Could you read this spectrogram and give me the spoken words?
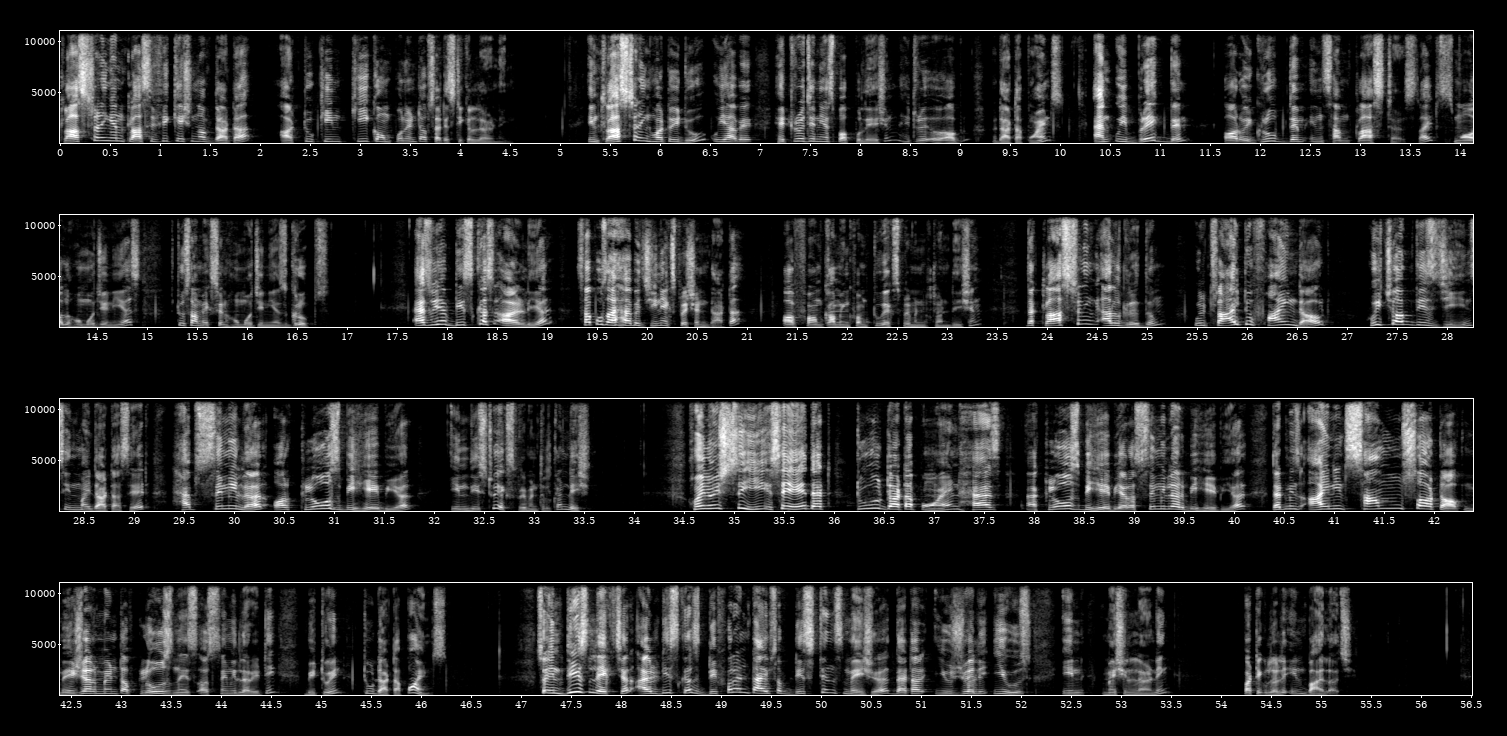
Clustering and classification of data are two key, key component of statistical learning. In clustering what we do, we have a heterogeneous population uh, of data points and we break them or we group them in some clusters, right, small homogeneous to some extent homogeneous groups. As we have discussed earlier, suppose I have a gene expression data of from coming from two experimental condition, the clustering algorithm will try to find out which of these genes in my data set have similar or close behavior in these two experimental conditions. When we see say that two data point has a close behavior or similar behavior that means I need some sort of measurement of closeness or similarity between two data points. So, in this lecture I will discuss different types of distance measure that are usually used in machine learning particularly in biology.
